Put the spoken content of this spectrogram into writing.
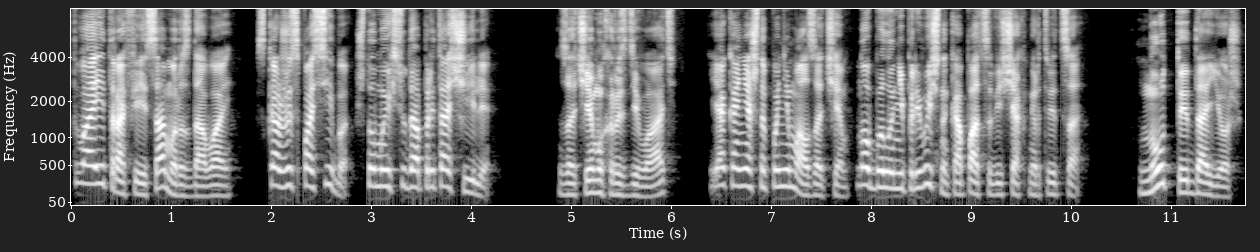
Твои трофеи сам раздавай. Скажи спасибо, что мы их сюда притащили». «Зачем их раздевать?» Я, конечно, понимал зачем, но было непривычно копаться в вещах мертвеца. «Ну ты даешь.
